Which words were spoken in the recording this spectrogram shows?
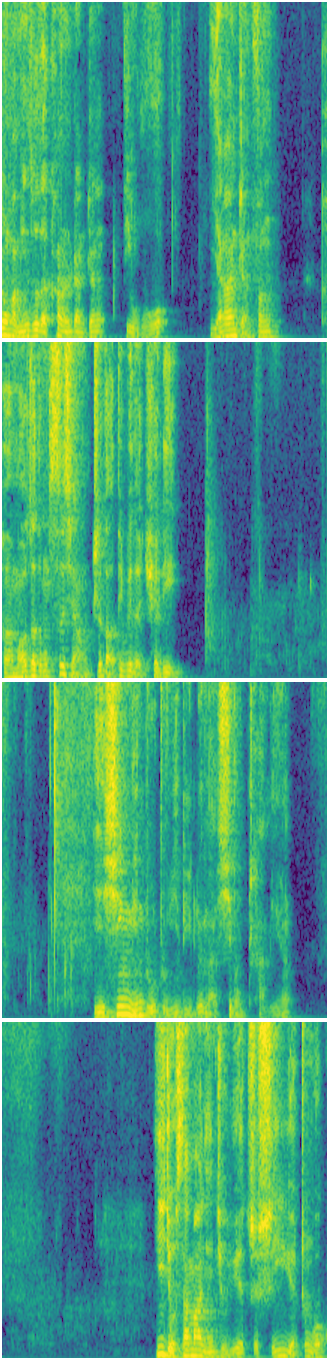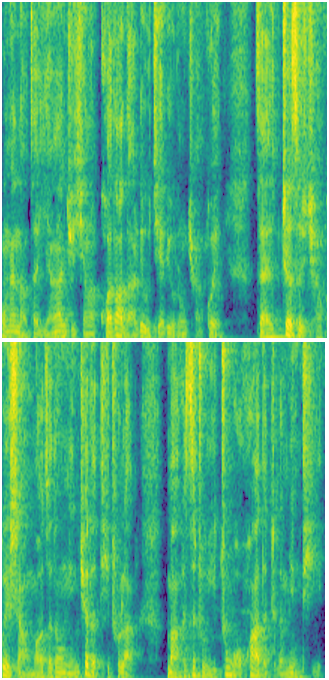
中华民族的抗日战争第五，延安整风和毛泽东思想指导地位的确立，以新民主主义理论的系统阐明。一九三八年九月至十一月，中国共产党在延安举行了扩大的六届六中全会。在这次全会上，毛泽东明确地提出了马克思主义中国化的这个命题。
